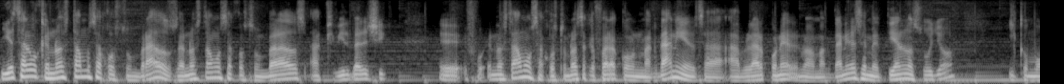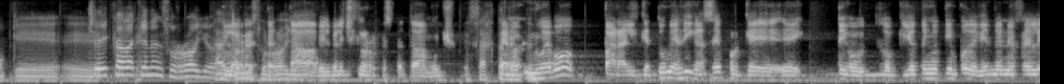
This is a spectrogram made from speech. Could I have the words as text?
Y es algo que no estamos acostumbrados, o sea, no estamos acostumbrados a que Bill Belichick, eh, no estábamos acostumbrados a que fuera con McDaniels a, a hablar con él. No, McDaniels se metía en lo suyo y como que... eh, Sí, cada quien en su rollo. Cada Y lo en su rollo. respetaba, Bill Belichick lo respetaba mucho. Pero Exactamente. nuevo para el que tú me digas, ¿eh? porque eh, digo, lo que yo tengo tiempo de viendo NFL,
